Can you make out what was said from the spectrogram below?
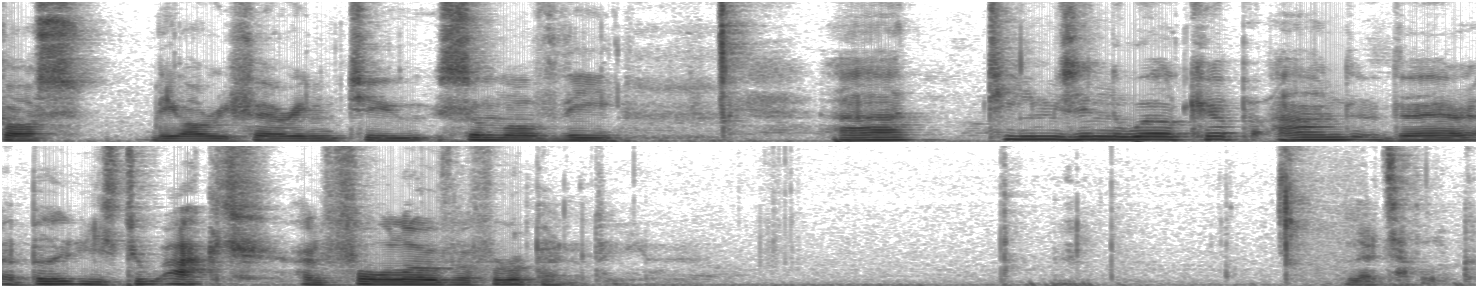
course, they are referring to some of the uh, teams in the World Cup and their abilities to act and fall over for a penalty. Let's have a look.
